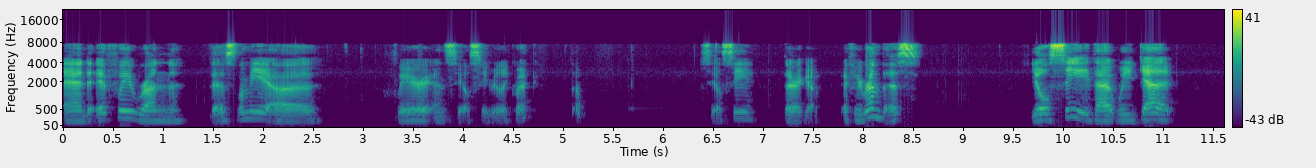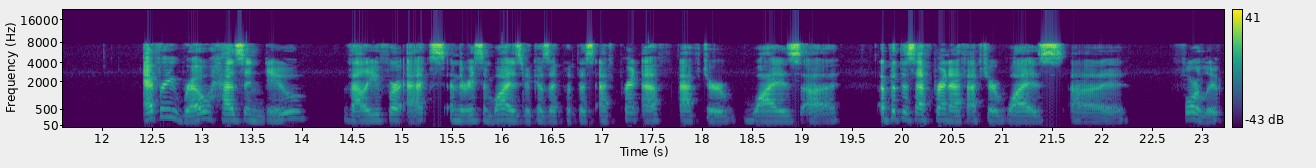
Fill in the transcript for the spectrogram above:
And if we run this, let me uh, clear CLC really quick. Oh, CLC, there we go. If we run this, you'll see that we get every row has a new value for x, and the reason why is because I put this fprintf after y's, uh, I put this fprintf after y's uh, for loop,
